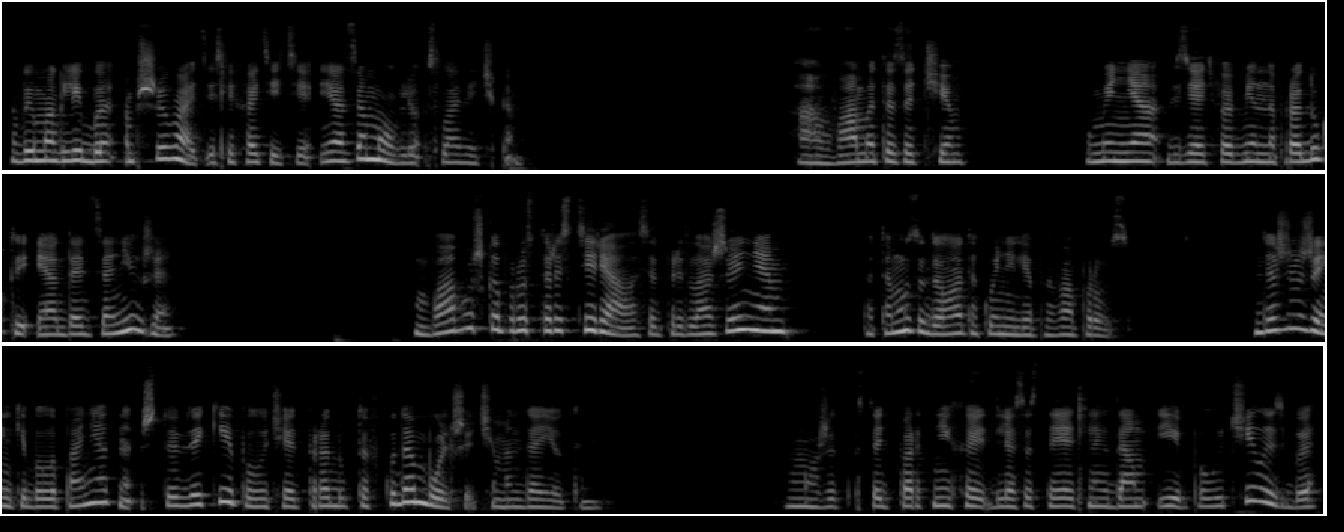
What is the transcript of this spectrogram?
Вы могли бы обшивать, если хотите. Я замовлю словечко. А вам это зачем? У меня взять в обмен на продукты и отдать за них же? Бабушка просто растерялась от предложения, потому задала такой нелепый вопрос. Даже Женьке было понятно, что Евдокия получает продуктов куда больше, чем отдает им. Может, стать портнихой для состоятельных дам и получилось бы,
